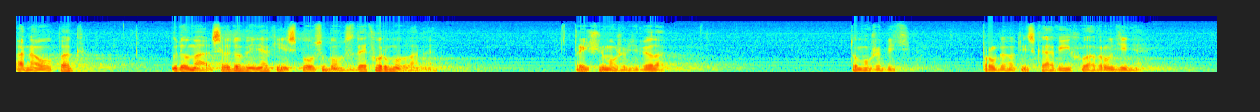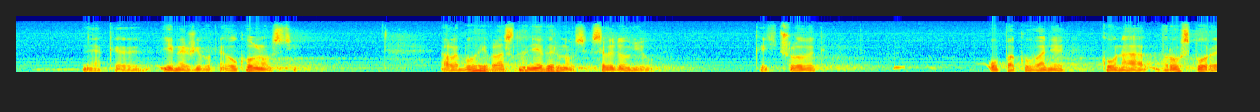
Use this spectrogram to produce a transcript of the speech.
A naopak, kto má svedomie nejakým spôsobom zdeformované, príčin môže byť veľa, to môže byť problematická výchova v rodine, nejaké iné životné okolnosti. Alebo je vlastná nevernosť svedomiu, keď človek opakovane koná v rozpore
